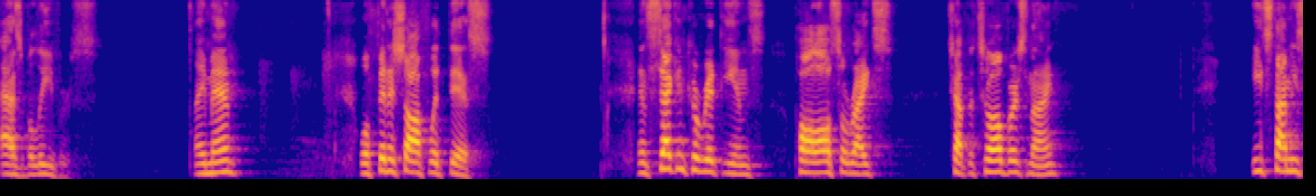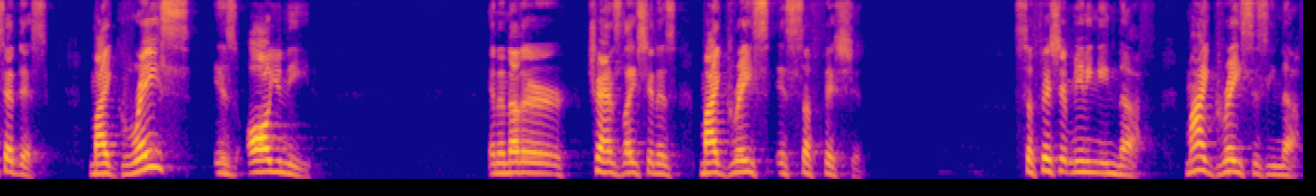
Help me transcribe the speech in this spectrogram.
as believers. Amen. We'll finish off with this. In Second Corinthians, Paul also writes, chapter 12, verse 9. Each time he said this My grace is all you need. And another translation is, My grace is sufficient. Sufficient meaning enough. My grace is enough.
